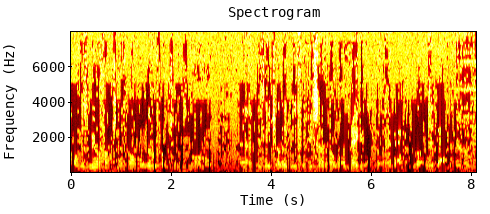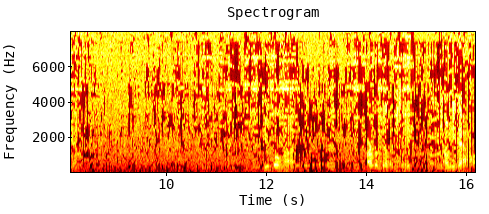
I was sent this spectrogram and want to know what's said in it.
all of his renal function is normal, liver function is normal, and his HLA-B5701 negative, but adaptive, what is adaptive? There's okay. Hugh Beaumont, Barbara Billingsley, Tony Dow,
